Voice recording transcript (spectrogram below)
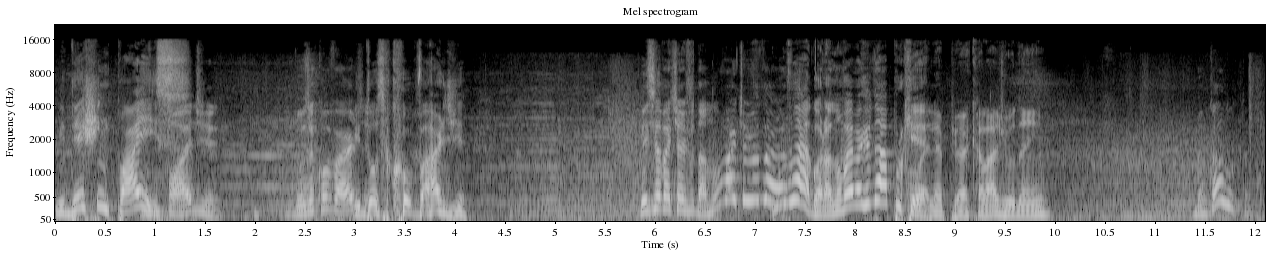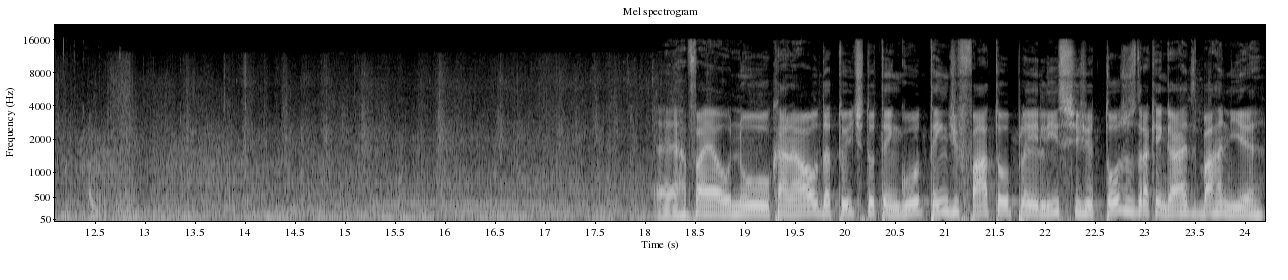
Me deixa em Não paz. pode. Idoso é covarde. Idoso é covarde. Vê se ela vai te ajudar. Não vai te ajudar. Não vai agora, ela não vai me ajudar, por quê? Olha, pior que ela ajuda, hein? Não com a luta. É, Rafael, no canal da Twitch do Tengu tem de fato playlist de todos os Drakengard's barra Nier.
